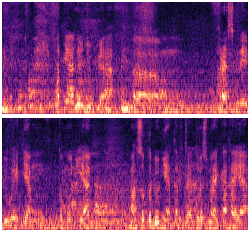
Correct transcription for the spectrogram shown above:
tapi ada juga em, fresh graduate yang kemudian masuk ke dunia kerja terus mereka kayak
